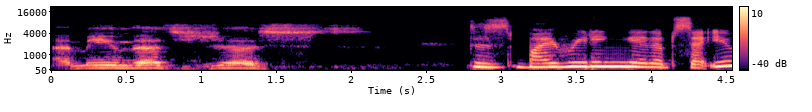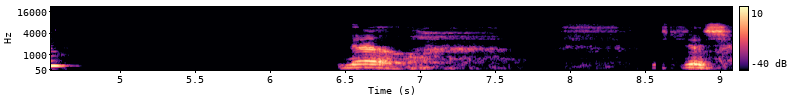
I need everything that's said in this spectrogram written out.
I mean, that's just. Does my reading it upset you? No. It's just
